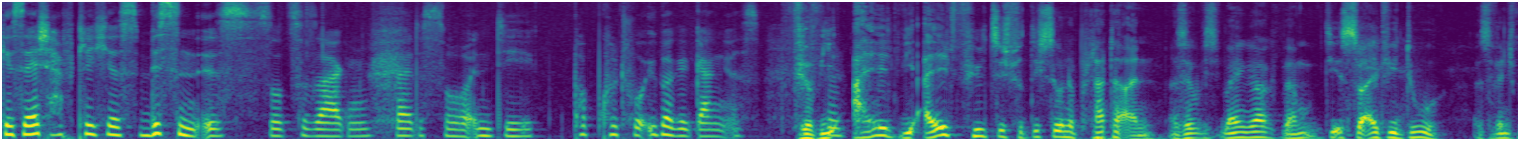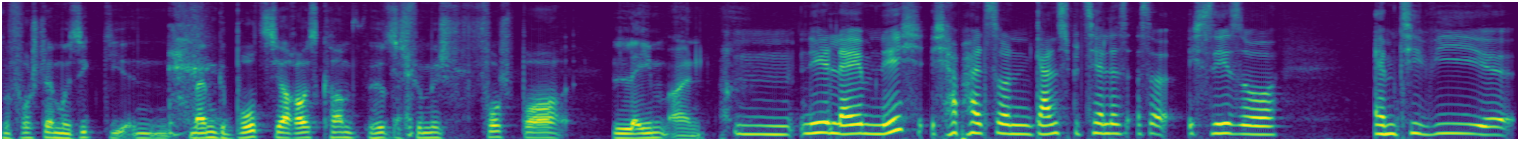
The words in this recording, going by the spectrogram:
gesellschaftliches Wissen ist, sozusagen, weil das so in die Popkultur übergegangen ist. Für wie alt, wie alt fühlt sich für dich so eine Platte an? Also ich meine, haben, die ist so alt wie du. Also wenn ich mir vorstelle, Musik, die in meinem Geburtsjahr rauskam, hört sich für mich furchtbar lame an. Nee, lame nicht. Ich habe halt so ein ganz spezielles, also ich sehe so MTV,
